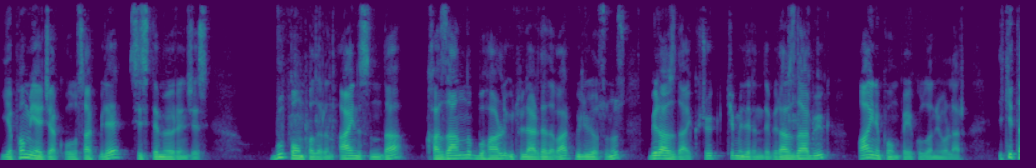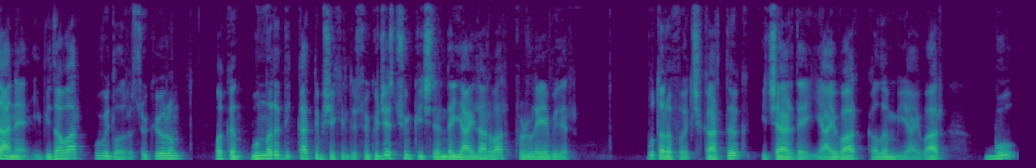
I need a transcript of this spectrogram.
Yapamayacak olsak bile sistemi öğreneceğiz. Bu pompaların aynısında kazanlı buharlı ütülerde de var biliyorsunuz. Biraz daha küçük, kimilerinde biraz daha büyük. Aynı pompayı kullanıyorlar. İki tane vida var. Bu vidaları söküyorum. Bakın bunları dikkatli bir şekilde sökeceğiz çünkü içlerinde yaylar var fırlayabilir. Bu tarafı çıkarttık. İçeride yay var. Kalın bir yay var. Bu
